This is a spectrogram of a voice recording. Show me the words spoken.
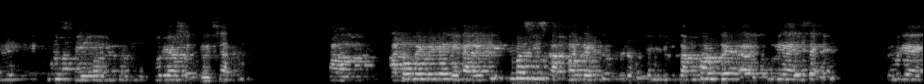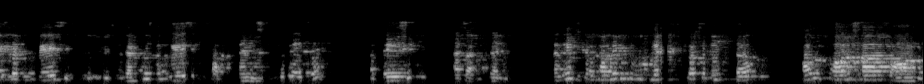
red litmus paper the urea solution, uh, automatically the red litmus is converted to blue. Then you confirm that uh, urea is a urea is a basic coming to the next question is uh, how salts are formed.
